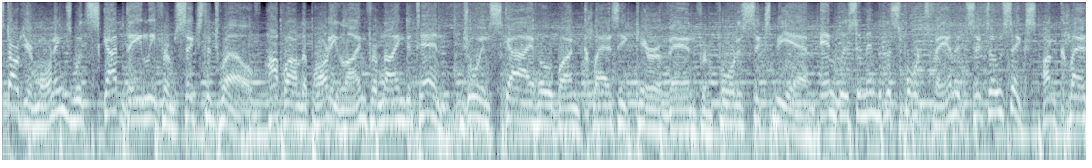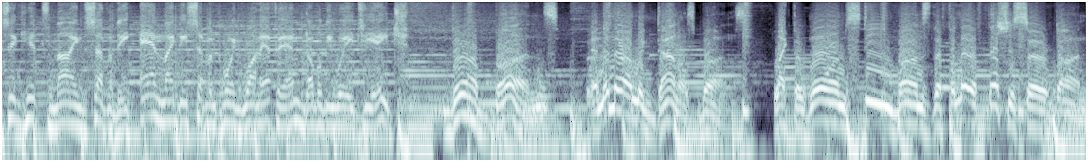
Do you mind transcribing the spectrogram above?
Start your mornings with Scott Daly from 6 to 12. Hop on the party line from 9 to 10. Join Sky Hope on Classic Caravan from 4 to 6 p.m. And listen into the Sports Fan at 6.06 on Classic Hits 970 and 97.1 FM WATH. There are buns, and then there are McDonald's buns. Like the warm steamed buns the filet of fish is served on,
